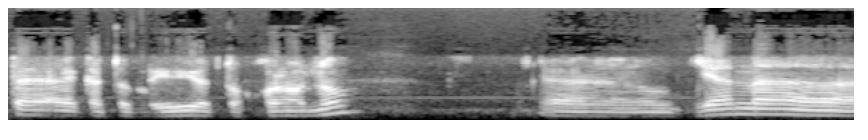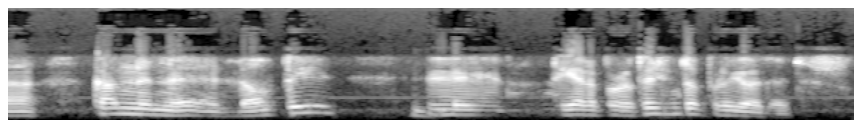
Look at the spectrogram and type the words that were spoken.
17 εκατομμυρίων το χρόνο ε, για να κάνουν λόμπι ε, για να προωθήσουν τα προϊόντα τους.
